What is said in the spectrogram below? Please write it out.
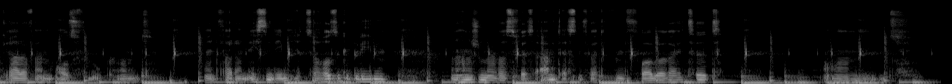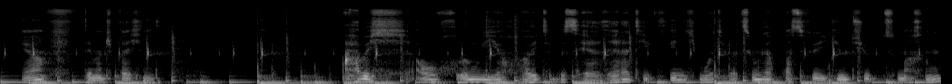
gerade auf einem Ausflug. Und mein Vater und ich sind eben hier zu Hause geblieben und haben schon mal was fürs Abendessen für heute vorbereitet. Ja, dementsprechend habe ich auch irgendwie heute bisher relativ wenig Motivation gehabt, was für YouTube zu machen.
